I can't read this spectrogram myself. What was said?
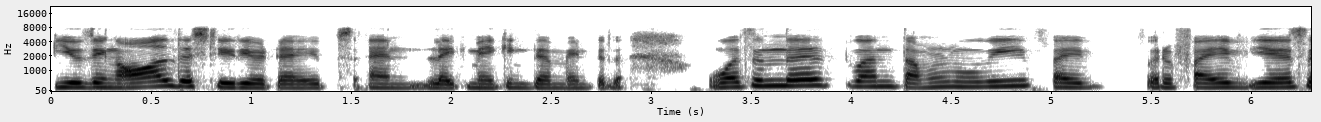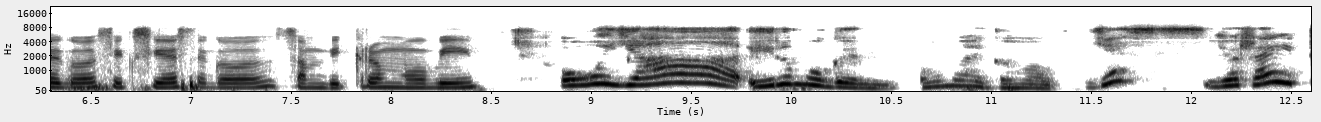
using all the stereotypes and like making them into the wasn't there one tamil movie five for five years ago six years ago some vikram movie Oh yeah, Irumugan. Oh my god. Yes, you're right.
